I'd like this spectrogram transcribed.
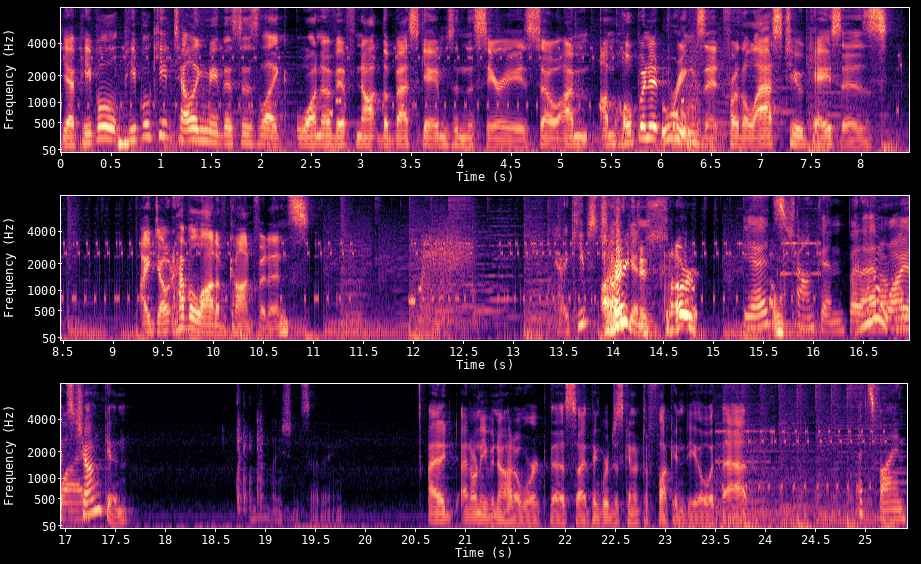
Yeah, people people keep telling me this is like one of, if not the best games in the series. So I'm I'm hoping it brings it for the last two cases. I don't have a lot of confidence. Yeah, it keeps I hate chunking. this, sir. Yeah, it's chunking, but I don't, know why know it's chunking. Animation setting. I I don't even know how to work this, so I think we're just gonna have to fucking deal with that. That's fine.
